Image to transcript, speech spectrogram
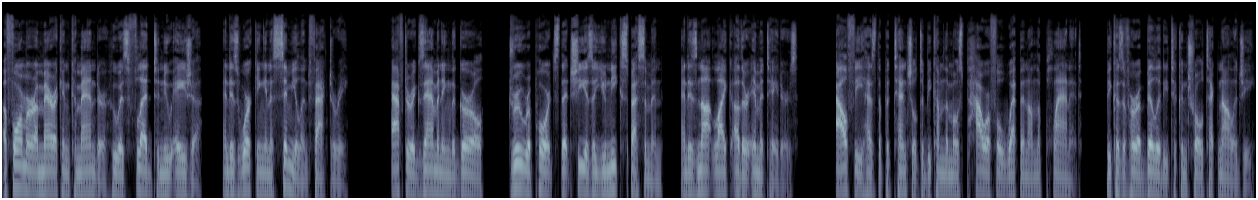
a former American commander who has fled to New Asia and is working in a simulant factory. After examining the girl, Drew reports that she is a unique specimen and is not like other imitators. Alfie has the potential to become the most powerful weapon on the planet because of her ability to control technology.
